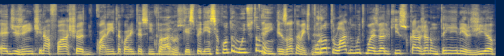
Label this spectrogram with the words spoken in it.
é de gente na faixa de 40, 45 Claro, anos. porque a experiência conta muito também. Exatamente. Por É. outro lado, muito mais velho que isso, o cara já não tem a energia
